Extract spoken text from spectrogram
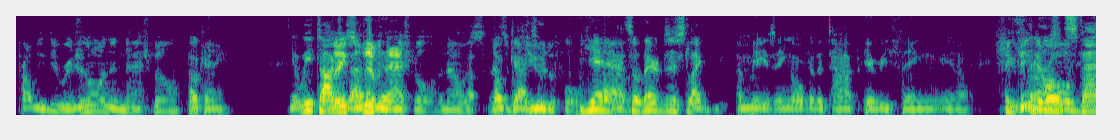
probably the original one in Nashville. Okay. Yeah, we've talked They used to live it. in yeah. Nashville, and that was Oh, gotcha. beautiful. Yeah, so they're just like amazing, over the top, everything. You know, I think The they're old Spanish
